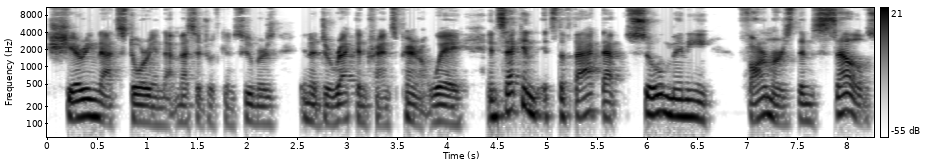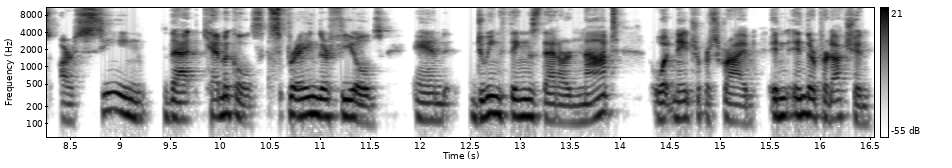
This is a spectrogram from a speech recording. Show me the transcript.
sharing that story and that message with consumers in a direct and transparent way. And second, it's the fact that so many farmers themselves are seeing that chemicals spraying their fields and doing things that are not what nature prescribed in, in their production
